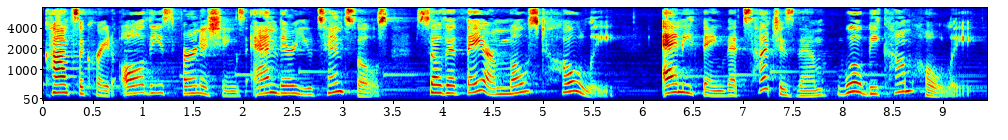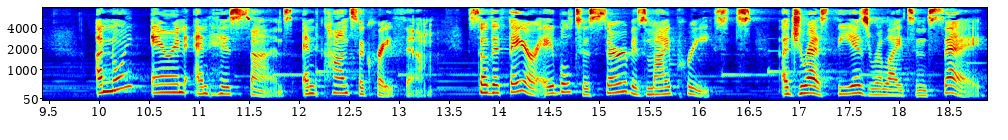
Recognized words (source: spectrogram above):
Consecrate all these furnishings and their utensils so that they are most holy. Anything that touches them will become holy. Anoint Aaron and his sons and consecrate them so that they are able to serve as my priests. Address the Israelites and say,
